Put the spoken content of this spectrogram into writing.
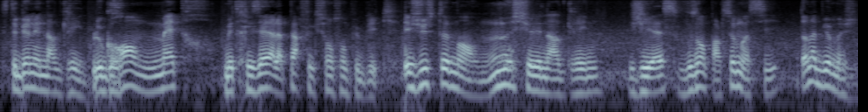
c'était bien Leonard Green. Le grand maître maîtrisait à la perfection son public. Et justement, monsieur Leonard Green, JS, vous en parle ce mois-ci dans la biomagie.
